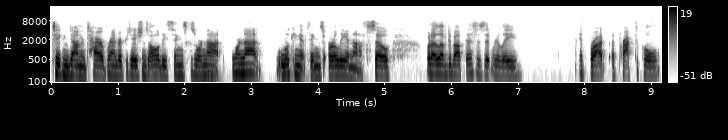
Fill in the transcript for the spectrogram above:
taking down entire brand reputations all of these things because we're not we're not looking at things early enough. So what i loved about this is it really it brought a practical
